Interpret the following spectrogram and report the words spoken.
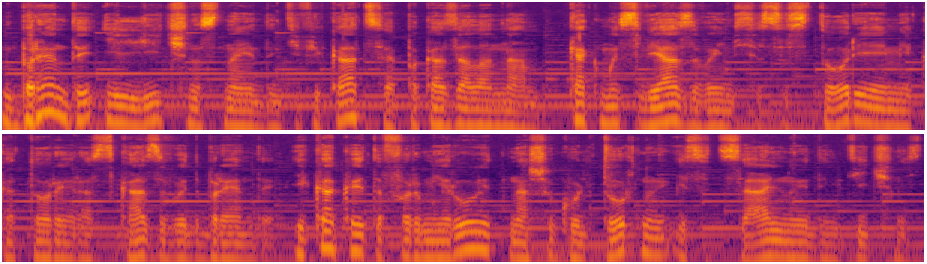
Бренды и личностная идентификация показала нам, как мы связываемся с историями, которые рассказывают бренды, и как это формирует нашу культурную и социальную идентичность.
